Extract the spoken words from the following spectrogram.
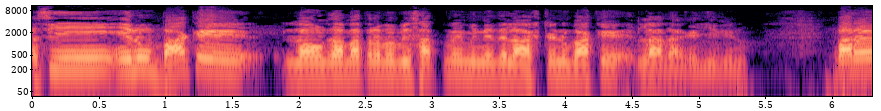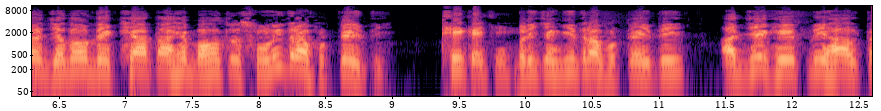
ਅਸੀਂ ਇਹਨੂੰ ਵਾਹ ਕੇ ਲਾਉਣ ਦਾ ਮਤਲਬ ਵੀ 7ਵੇਂ ਮਹੀਨੇ ਦੇ ਲਾਸਟ ਇਹਨੂੰ ਵਾਹ ਕੇ ਲਾ ਦਾਂਗੇ ਜੀਰੀ ਨੂੰ। ਪਰ ਜਦੋਂ ਦੇਖਿਆ ਤਾਂ ਇਹ ਬਹੁਤ ਸੋਹਣੀ ਤਰ੍ਹਾਂ ਹੀ ਤੀ ਠੀਕ ਹੈ ਜੀ। ਬੜੀ ਚੰਗੀ ਤਰ੍ਹਾਂ ਹੀ ਤੀ ਅੱਜ ਇਹ ਖੇਤ ਦੀ ਹਾਲਤ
